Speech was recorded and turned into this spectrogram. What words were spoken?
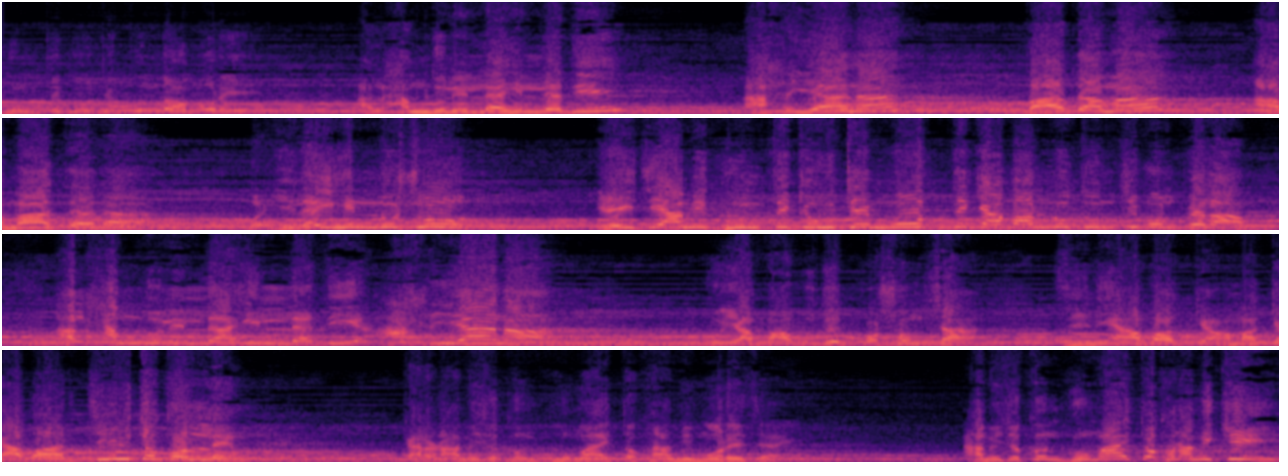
ঘুম থেকে উঠে কোন দোয়া পড়ি আলহামদুলিল্লাহ আহিয়ানা এই যে আমি ঘুম থেকে উঠে মোট থেকে আবার নতুন জীবন পেলাম। আলহামদুলিল্লাহ ইল্লাদি আহিয়ানা প্রশংসা, যিনি আমাকে আমাকে আবার জীবিত করলেন। কারণ আমি যখন ঘুমাই তখন আমি মরে যাই। আমি যখন ঘুমাই তখন আমি কি?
